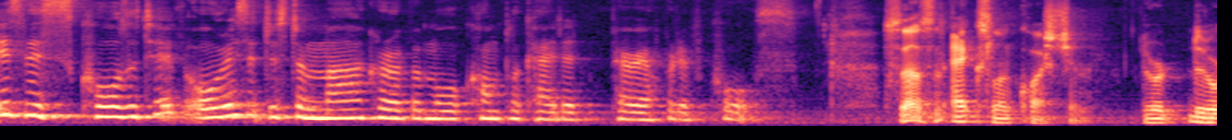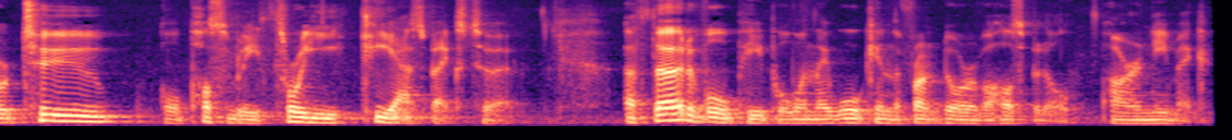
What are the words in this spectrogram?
Is this causative or is it just a marker of a more complicated perioperative course? So that's an excellent question. There are, there are two or possibly three key aspects to it. A third of all people, when they walk in the front door of a hospital, are anemic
